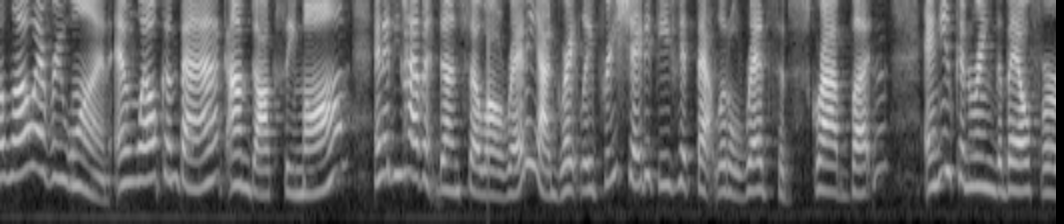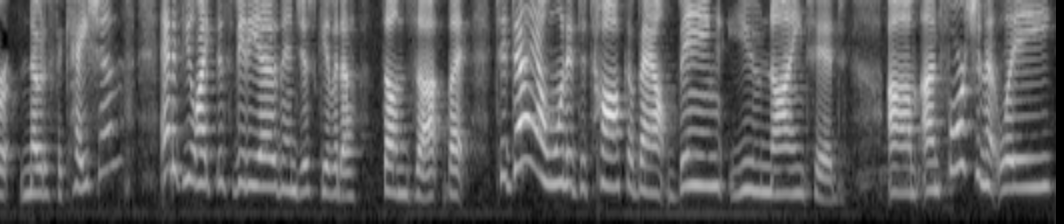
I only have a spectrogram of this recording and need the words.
Hello everyone and welcome back. I'm Doxie Mom and if you haven't done so already, I'd greatly appreciate if you hit that little red subscribe button and you can ring the bell for notifications. And if you like this video, then just give it a thumbs up. But today I wanted to talk about being united. Um, unfortunately,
